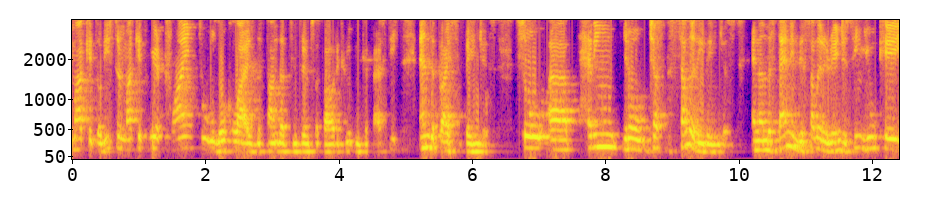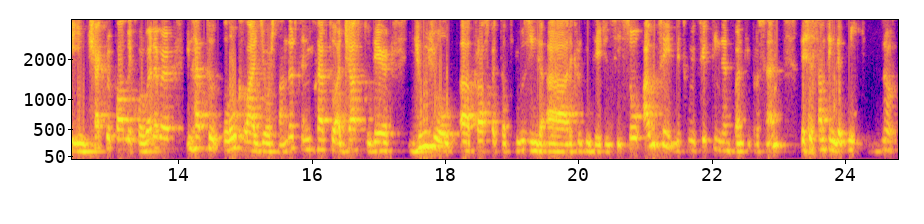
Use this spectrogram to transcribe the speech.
market or eastern market we are trying to localize the standards in terms of our recruitment capacity and the price ranges so uh, having you know just the salary ranges and understanding the salary ranges in UK, in Czech Republic, or whatever, you have to localize your standards and you have to adjust to their usual uh, prospect of using a recruitment agency. So I would say between 15 and 20 percent. This is something that we, so,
